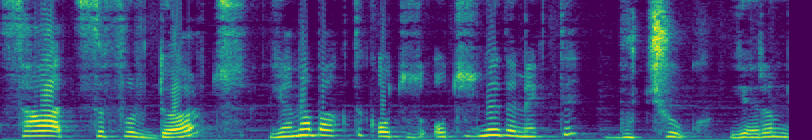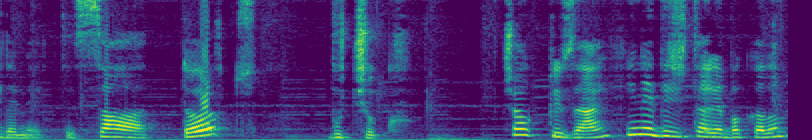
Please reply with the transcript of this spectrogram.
Saat 04, yana baktık 30. 30 ne demekti? Buçuk, yarım demekti. Saat 4, buçuk. Çok güzel. Yine dijitale bakalım.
